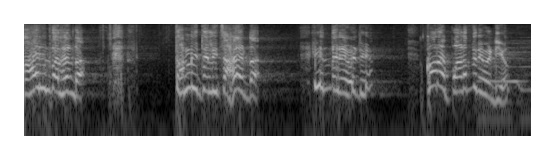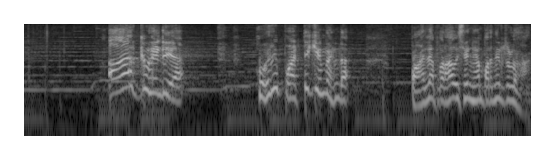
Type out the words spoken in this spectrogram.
കാര്യം തല്ലണ്ട. തമ്മി തെളി ചാകണ്ട എന്തിനു വേണ്ടിയോ? കൊറേ പണത്തിന് വേണ്ടിയോ? ആർക്ക് വേണ്ടിയാ? ഒരു പട്ടിക്കും വേണ്ട. പല പ്രാവശ്യം ഞാൻ പറഞ്ഞിട്ടുള്ളതാ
